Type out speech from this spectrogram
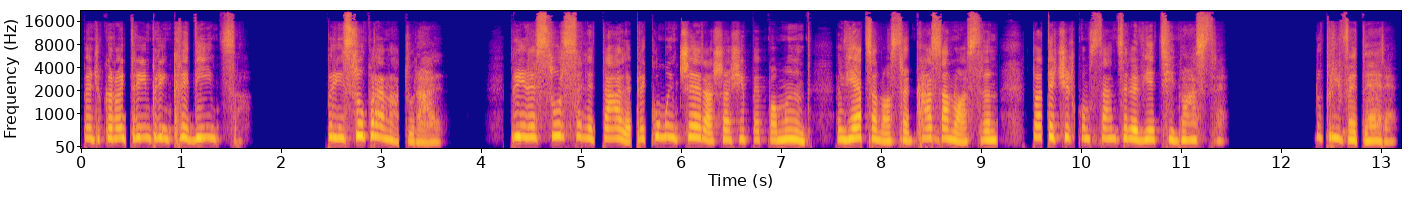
Pentru că noi trăim prin credință, prin supranatural, prin resursele tale, precum în cer, așa și pe pământ, în viața noastră, în casa noastră, în toate circumstanțele vieții noastre. Nu prin vedere.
